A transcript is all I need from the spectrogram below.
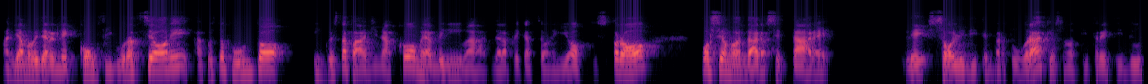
Andiamo a vedere le configurazioni. A questo punto, in questa pagina, come avveniva dall'applicazione Yokis Pro, possiamo andare a settare le soglie di temperatura, che sono T3 e T2,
